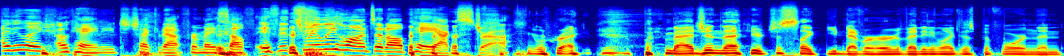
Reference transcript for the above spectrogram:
I'd be like, okay, I need to check it out for myself. If it's really haunted, I'll pay extra. right? But imagine that you're just like you'd never heard of anything like this before, and then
